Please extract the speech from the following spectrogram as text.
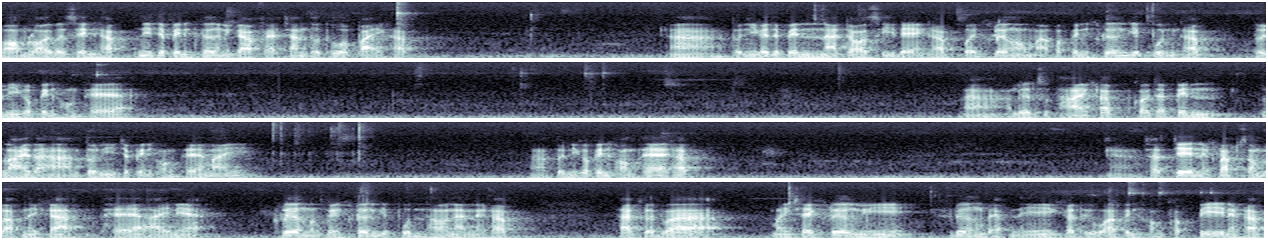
ปลอมร้อยเปอร์เซ็นครับ นี่จะเป็นเครื่องในกาแฟชั่นทั่ว ๆ ไปครับ อ่า ตัวนี้ก็จะเป็นหน้าจอสีแดงครับ เปิดเครื่องออกมาก็เป็นเครื่องญี่ปุ่นครับ ตัวนี้ก็เป็นของแท้ อ่า เรือนสุดท้ายครับ ก็จะเป็นลายทหาร ตัวนี้จะเป็นของแท้ไหมอ่า ตัวนี้ก็เป็นของแท้ครับอ่าชัดเจนนะครับสำหรับในการแท้ไอเนี่ย เครื่องต้องเป็นเครื่องญี่ปุ่นเท่านั้นนะครับ ถ้าเกิดว่า ไม่ใช่เครื่องนี้ เครื่องแบบนี้ก็ถือว่าเป็นของก๊อปปี้นะครับ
